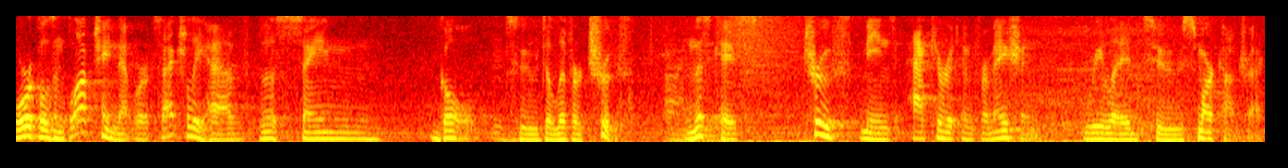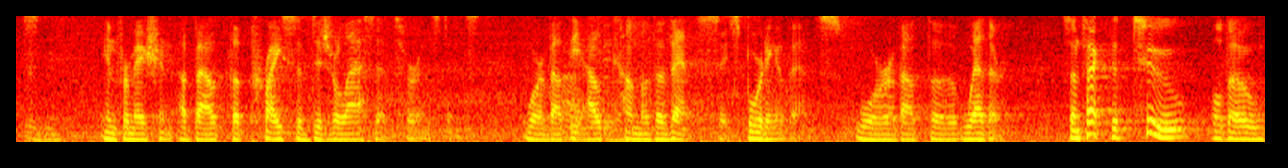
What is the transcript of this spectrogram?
oracles and blockchain networks actually have the same goal Mhm. to deliver truth. I In this case, truth means accurate information relayed to smart contracts. Mhm. Information about the price of digital assets, for instance, or about the I see. outcome of events, say sporting events, or about the weather. So, in fact, the two, although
